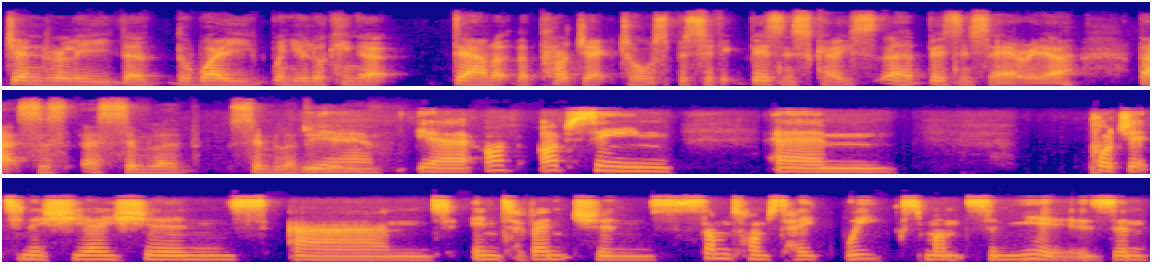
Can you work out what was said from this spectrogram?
generally the the way when you're looking at down at the project or specific business case uh, business area that's a, a, similar similar view. Yeah yeah. I've i've seen um, project initiations and interventions sometimes take weeks months and years and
